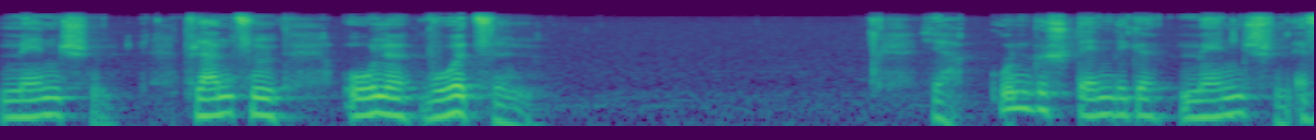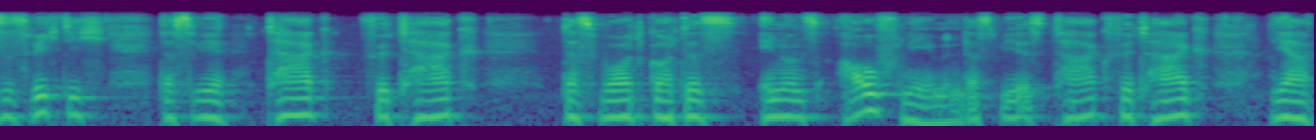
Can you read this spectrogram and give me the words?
Menschen, Pflanzen ohne Wurzeln. Ja, unbeständige Menschen. Es ist wichtig, dass wir Tag für Tag das Wort Gottes in uns aufnehmen, dass wir es Tag für Tag ja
